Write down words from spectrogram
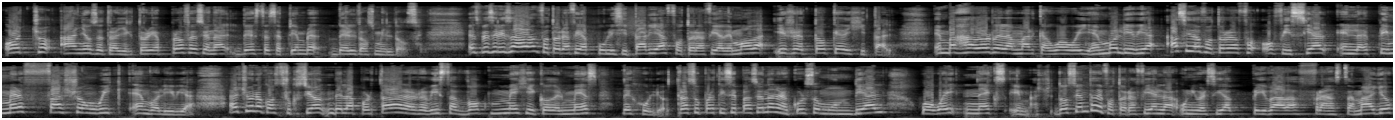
8 años de trayectoria profesional desde septiembre del 2012. Especializado en fotografía publicitaria, fotografía de moda y retoque digital. Embajador de la marca Huawei en Bolivia, ha sido fotógrafo oficial en la primer Fashion Week en Bolivia. Ha hecho una construcción de la portada de la revista Vogue México del mes de julio, tras su participación en el curso mundial Huawei Next Image. Docente de fotografía en la Universidad Privada Franz Tamayo,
